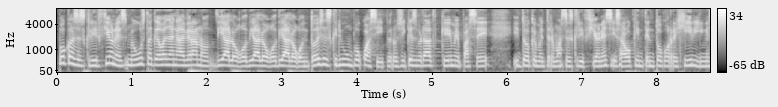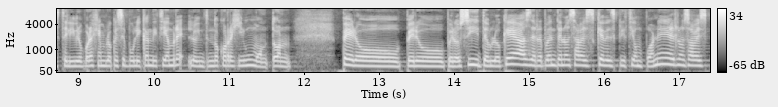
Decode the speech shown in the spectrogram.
pocas descripciones, me gusta que vayan al grano, diálogo, diálogo, diálogo. Entonces escribo un poco así, pero sí que es verdad que me pasé y tengo que meter más descripciones y es algo que intento corregir y en este libro, por ejemplo, que se publica en diciembre, lo intento corregir un montón. Pero, pero, pero sí, te bloqueas, de repente no sabes qué descripción poner, no sabes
